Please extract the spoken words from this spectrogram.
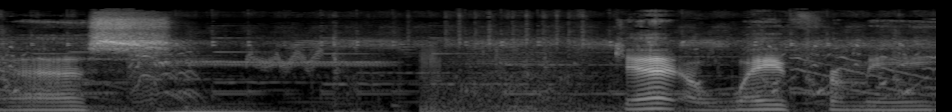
Yes. Get away from me.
